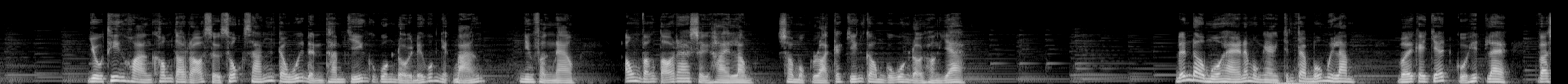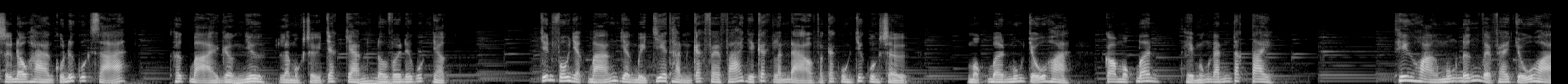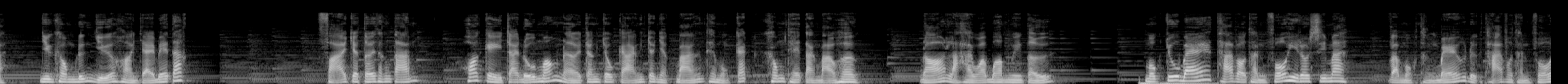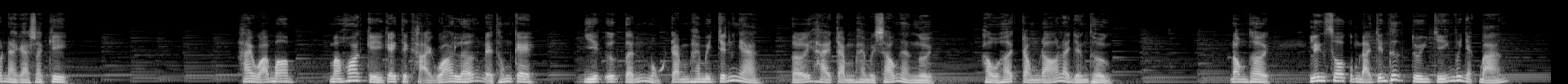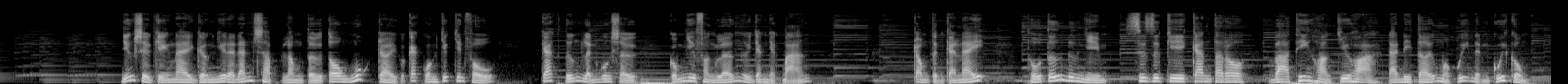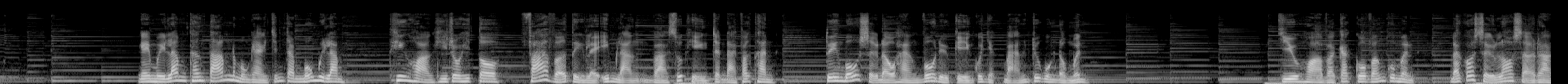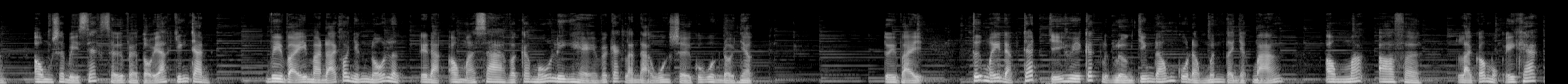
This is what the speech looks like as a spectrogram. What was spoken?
Dù Thiên Hoàng không tỏ rõ sự sốt sắng trong quyết định tham chiến của quân đội đế quốc Nhật Bản, nhưng phần nào, ông vẫn tỏ ra sự hài lòng sau một loạt các chiến công của quân đội hoàng gia. Đến đầu mùa hè năm 1945, với cái chết của Hitler và sự đầu hàng của Đức Quốc xã, thất bại gần như là một sự chắc chắn đối với đế quốc Nhật. Chính phủ Nhật Bản dần bị chia thành các phe phái giữa các lãnh đạo và các quân chức quân sự. Một bên muốn chủ hòa, còn một bên thì muốn đánh tắt tay. Thiên Hoàng muốn đứng về phe chủ hòa, nhưng không đứng giữa hòa giải bế tắc. Phải cho tới tháng 8, Hoa Kỳ trả đủ món nợ Trân Châu Cảng cho Nhật Bản theo một cách không thể tàn bạo hơn. Đó là hai quả bom nguyên tử. Một chú bé thả vào thành phố Hiroshima và một thằng béo được thả vào thành phố Nagasaki. Hai quả bom mà Hoa Kỳ gây thiệt hại quá lớn để thống kê, giết ước tính 129.000 tới 226.000 người, hầu hết trong đó là dân thường. Đồng thời, Liên Xô cũng đã chính thức tuyên chiến với Nhật Bản. Những sự kiện này gần như đã đánh sập lòng tự tôn ngút trời của các quan chức chính phủ, các tướng lĩnh quân sự cũng như phần lớn người dân Nhật Bản. Trong tình cảnh ấy, Thủ tướng đương nhiệm Suzuki Kantaro và Thiên Hoàng Chiêu Hòa đã đi tới một quyết định cuối cùng. Ngày 15 tháng 8 năm 1945, Thiên Hoàng Hirohito phá vỡ tiền lệ im lặng và xuất hiện trên đài phát thanh, tuyên bố sự đầu hàng vô điều kiện của Nhật Bản trước quân đồng minh. Chiêu Hòa và các cố vấn của mình đã có sự lo sợ rằng ông sẽ bị xét xử về tội ác chiến tranh. Vì vậy mà đã có những nỗ lực để đặt ông ở xa và các mối liên hệ với các lãnh đạo quân sự của quân đội Nhật. Tuy vậy, tướng Mỹ đặt trách chỉ huy các lực lượng chiếm đóng của đồng minh tại Nhật Bản, ông Mark Arthur lại có một ý khác.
